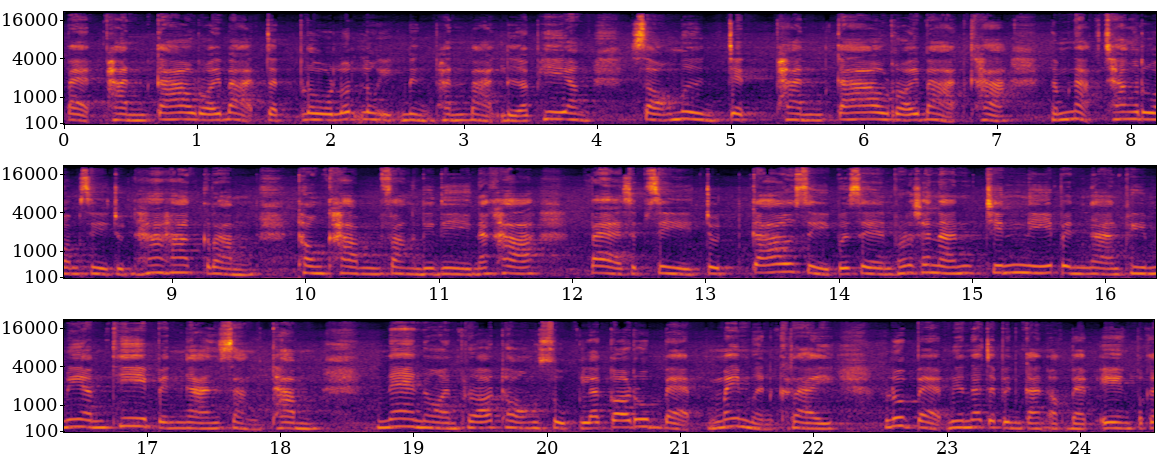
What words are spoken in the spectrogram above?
28,900 บาท จัดโปรลดลงอีก 1,000 บาทเหลือเพียง 27,900 บาทค่ะ น้ำหนักช่างรวม 4.55 กรัม ทองคำฟังดีๆนะคะ 84.94%เพราะฉะนั้นชิ้นนี้เป็นงานพรีเมียมที่เป็นงานสั่งทำแน่นอนเพราะทองสุกแล้วก็รูปแบบไม่เหมือนใคร รูปแบบเนี่ยน่าจะเป็นการออกแบบเองปก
